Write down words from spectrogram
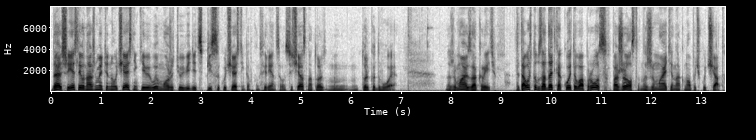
Дальше, если вы нажмете на участники, вы можете увидеть список участников конференции. Вот сейчас на то, только двое. Нажимаю «Закрыть». Для того, чтобы задать какой-то вопрос, пожалуйста, нажимайте на кнопочку «Чат».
